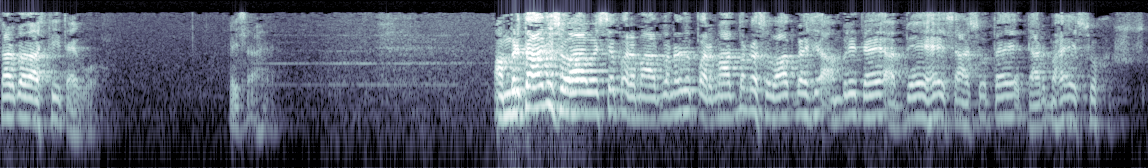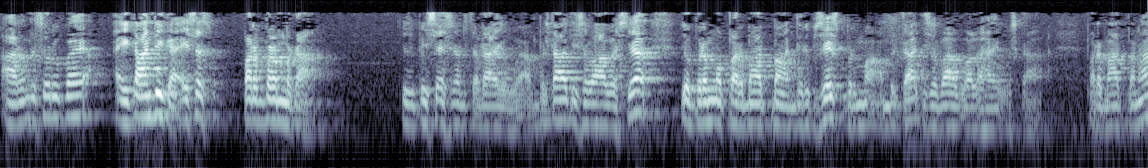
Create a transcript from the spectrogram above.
सर्वदा स्थित है वो। ऐसा है। अमृतादि स्वभाव से परमात्मा ना जो परमात्मा का स्वभाव कैसे? अमृत है, अव्यय है, शाश्वत है, धर्म है, सुख, आनंद स्वरूप है एकांतिक है, ऐसा पर ब्रह्म का विशेषण चढ़ाए हुआ अमृतादि स्वभाव से जो ब्रह्म परमात्मा निर्विशेष ब्रह्म, अमृतादि स्वभाव वाला है उसका परमात्मा ना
